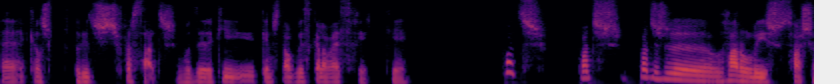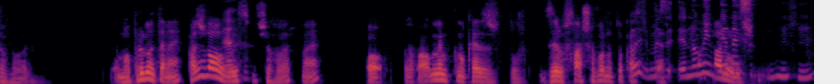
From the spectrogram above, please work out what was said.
uh, aqueles pedidos disfarçados. Vou dizer aqui, quem está a ouvir se calhar vai se rir, que é podes, podes, podes uh, levar o lixo, se faz favor. É uma pergunta, não é? Podes levar o lixo, se faz favor, não é? Ou, ou mesmo que não queres dizer o se faz favor no teu caso. Pois, mas eu não me entendo. Uhum.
